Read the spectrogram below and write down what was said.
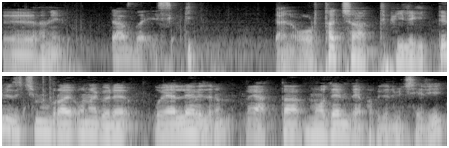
e, hani biraz da eski yani orta çağ tipiyle gittiğimiz için burayı ona göre uyarlayabilirim. Veyahut da modern de yapabilirim içeriği.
